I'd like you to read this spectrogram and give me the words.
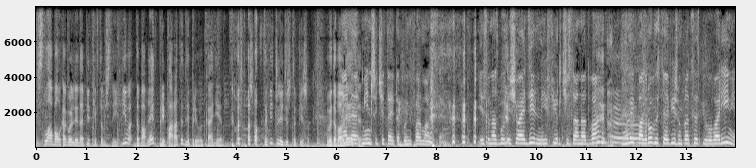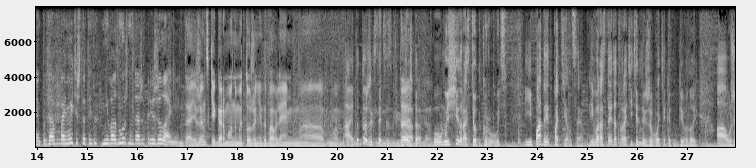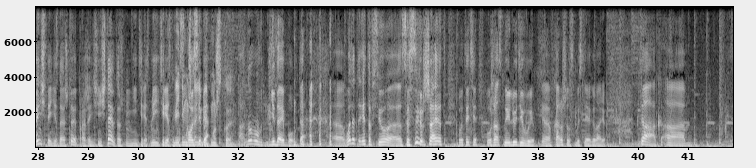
в слабоалкогольные напитки, в том числе и пиво, добавляют препараты для привыкания. Вот, пожалуйста, видите люди, что пишут. Вы добавляете? Надо меньше читать такой информации. Если у нас будет еще отдельный эфир часа на два, мы подробности опишем процесс пивоварения, куда вы поймете, что это невозможно даже при желании. Да, и женские гормоны мы тоже не добавляем. а, А, это тоже, кстати, Да, что да, да. у мужчин растет грудь и падает потенция. И вырастает отвратительный животик пивной. А у женщины, я не знаю, что я про женщин не читаю, потому что мне неинтересно. Мне интересно Видимо, что-нибудь себя. мужское. А, ну, не дай бог, да. Э, Вот это, это все совершают вот эти ужасные люди вы. Э, В хорошем смысле я говорю. Так, а,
